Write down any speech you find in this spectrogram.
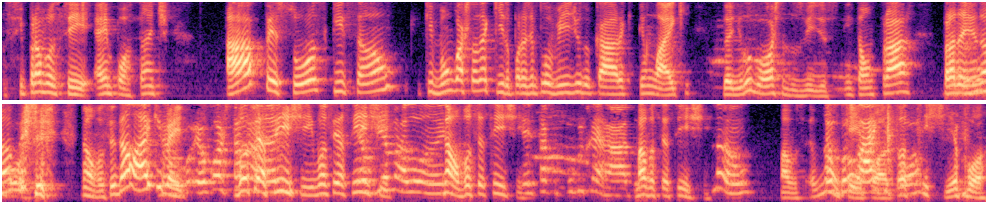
se para você é importante, há pessoas que são que vão gostar daquilo. Por exemplo, o vídeo do cara que tem um like, Danilo gosta dos vídeos. Então, para para Danilo não, não, você dá like, velho. Eu, eu gostava Você assiste? Antes. Você assiste? Eu via valor antes. Não, você assiste. Ele tá com o público errado. Mas você assiste? Não. Mas você, não, eu dou like, pô, assistia, pô.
